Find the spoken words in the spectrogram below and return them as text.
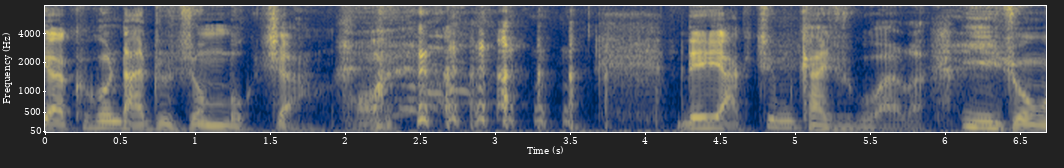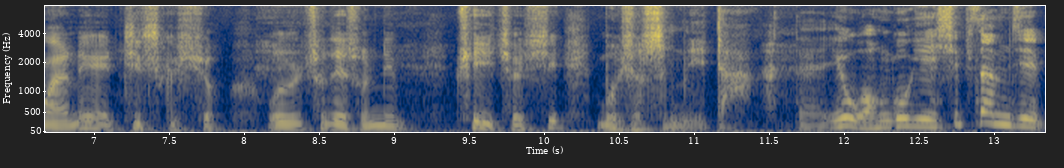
야, 그건 나도 좀 먹자. 어. 내약 좀 가지고 와라. 이종환의 디스크쇼 오늘 초대 손님 최희철 씨 모셨습니다. 네, 이 원곡이 13집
